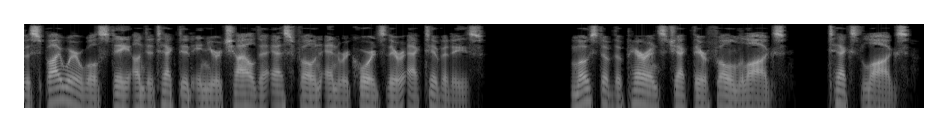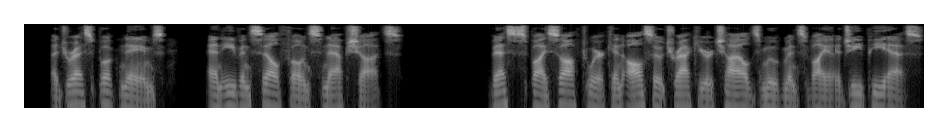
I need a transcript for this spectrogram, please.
The spyware will stay undetected in your child's phone and records their activities. Most of the parents check their phone logs, text logs, address book names, and even cell phone snapshots. Best Spy software can also track your child's movements via a GPS.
